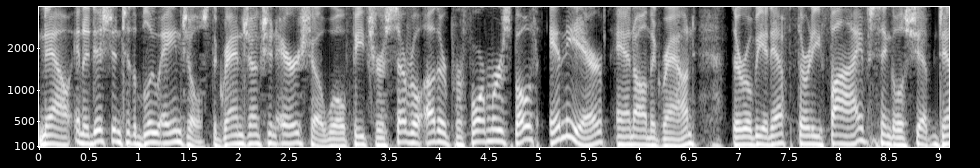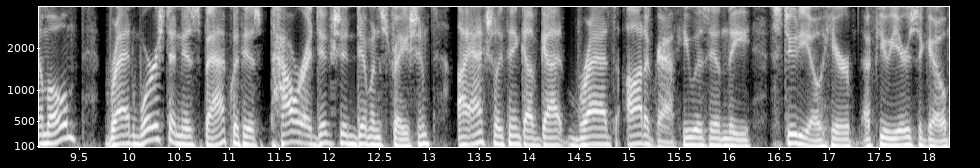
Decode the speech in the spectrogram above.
Now, in addition to the Blue Angels, the Grand Junction Air Show will feature several other performers, both in the air and on the ground. There will be an F-35 single ship demo. Brad Wursten is back with his power addiction demonstration. I actually think I've got Brad's autograph. He was in the studio here a few years ago.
